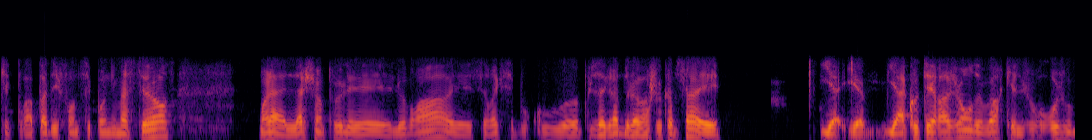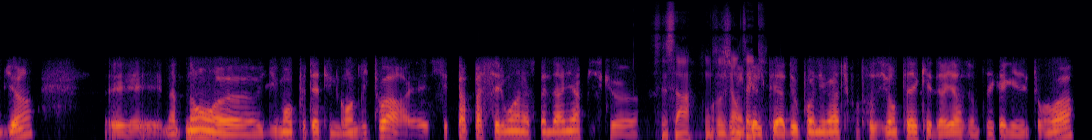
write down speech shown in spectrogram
qu'elle ne pourra pas défendre ses points du Masters, voilà, elle lâche un peu le bras et c'est vrai que c'est beaucoup plus agréable de l'avoir joué comme ça. Et il y a, y, y a un côté rageant de voir qu'elle joue, rejoue bien. Et maintenant, euh, il lui manque peut-être une grande victoire. Et c'est pas passé loin la semaine dernière, puisque C'est ça, contre Ziantec. qu'elle était à deux points du match contre Zviantec et derrière Zviantec a gagné le tournoi.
